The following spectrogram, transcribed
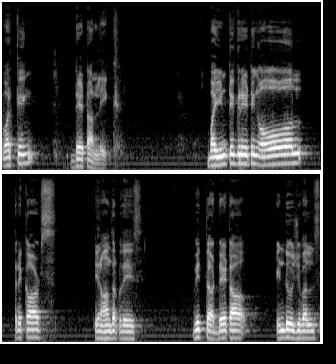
working data lake. By integrating all records in Andhra Pradesh with the data, individuals,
